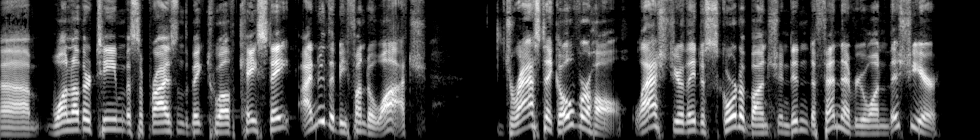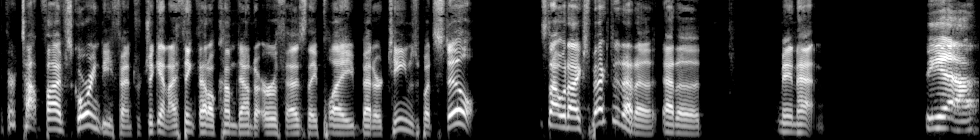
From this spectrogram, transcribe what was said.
Um, one other team, a surprise in the Big 12, K State. I knew they'd be fun to watch. Drastic overhaul. Last year, they just scored a bunch and didn't defend everyone. This year, they're top five scoring defense, which again, I think that'll come down to earth as they play better teams, but still, it's not what I expected at a at a Manhattan. Yeah,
